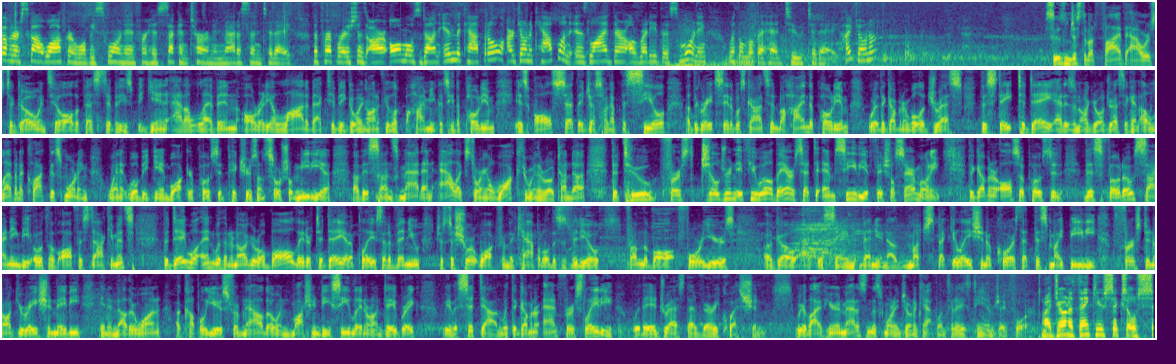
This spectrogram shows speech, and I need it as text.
Governor Scott Walker will be sworn in for his second term in Madison today. The preparations are almost done in the Capitol. Our Jonah Kaplan is live there already this morning with a look ahead to today. Hi, Jonah. Susan, just about five hours to go until all the festivities begin at 11. Already a lot of activity going on. If you look behind me, you can see the podium is all set. They just hung up the seal of the great state of Wisconsin behind the podium where the governor will address the state today at his inaugural address. Again, 11 o'clock this morning when it will begin. Walker posted pictures on social media of his sons Matt and Alex during a walkthrough in the rotunda. The two first children, if you will, they are set to MC the official ceremony. The governor also posted this photo signing the oath of office documents. The day will end with an inaugural ball later today at a place at a venue just a short walk from the Capitol. This is video from the ball four years ago at the same venue. Now, much speculation, of course, that this might be the first inauguration, maybe in another one a couple years from now, though, in Washington, D.C. later on daybreak. We have a sit down with the governor and first lady where they address that very question. We are live here in Madison this morning. Jonah Kaplan, today's TMJ4. All right, Jonah, thank you. 606.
